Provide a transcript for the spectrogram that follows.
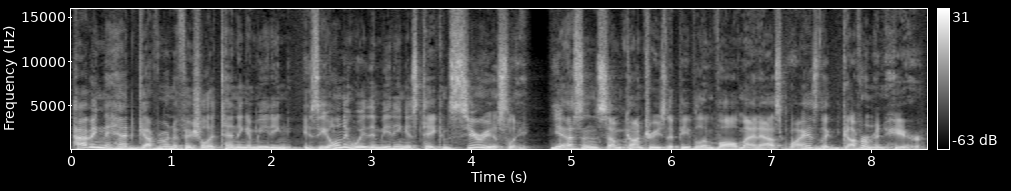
having the head government official attending a meeting is the only way the meeting is taken seriously. Yes, in some countries, the people involved might ask, why is the government here?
